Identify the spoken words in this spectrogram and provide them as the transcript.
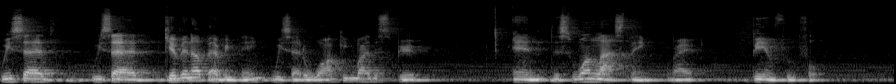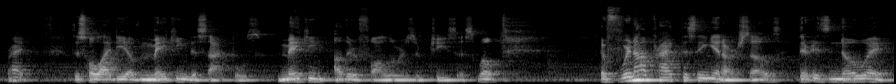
we said, we said, giving up everything. We said, walking by the Spirit. And this one last thing, right? Being fruitful, right? This whole idea of making disciples, making other followers of Jesus. Well, if we're not practicing it ourselves, there is no way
